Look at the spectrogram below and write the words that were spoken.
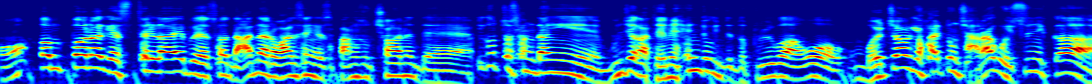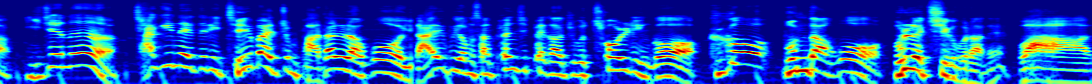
어? 뻔뻔하게 스텔라이브에서 나나로 환생해서 방송 쳐하는데 이것도 상당히 문제가 되는 행동인데도 불구하고 멀쩡하게 활동 잘하고 있으니까 이제는 자기네들이 제발 좀 봐달라고 라이브 영상 편집해가지고 쳐올린 거 그거 본다고 벌레 취급을 하네. 와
